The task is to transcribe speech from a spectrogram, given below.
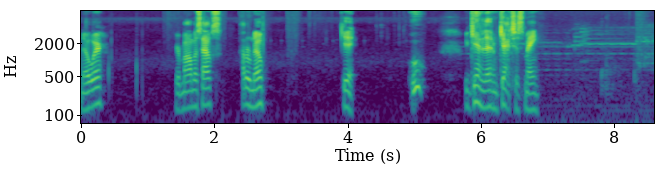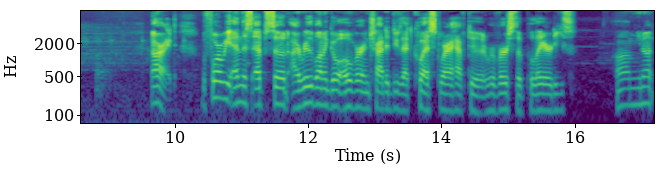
Nowhere? Your mama's house? I don't know. Yeah. Whoo! We can't let him catch us, man. Alright, before we end this episode, I really want to go over and try to do that quest where I have to reverse the polarities. Um, you know what?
